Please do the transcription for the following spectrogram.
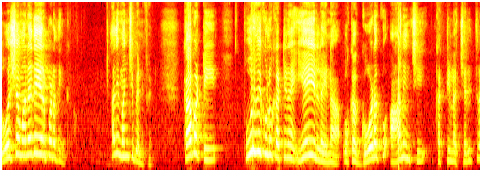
దోషం అనేది ఏర్పడదు ఇంకా. అది మంచి బెనిఫిట్. కాబట్టి పూర్వీకులు కట్టిన ఏ ఇల్లైనా ఒక గోడకు ఆనించి కట్టిన చరిత్ర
